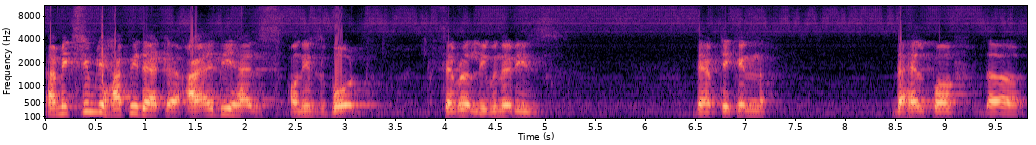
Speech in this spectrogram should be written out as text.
I'm extremely happy that uh, IIB has on its board several luminaries. They have taken the help of the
